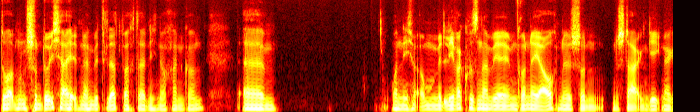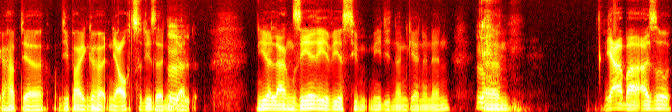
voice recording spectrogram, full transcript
Dortmund schon durchhalten, damit Gladbach da nicht noch rankommt. Ähm, und ich, mit Leverkusen haben wir im Grunde ja auch eine, schon einen starken Gegner gehabt, der, und die beiden gehörten ja auch zu dieser mhm. Nieder Niederlagenserie, wie es die Medien dann gerne nennen. ähm, ja, aber also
